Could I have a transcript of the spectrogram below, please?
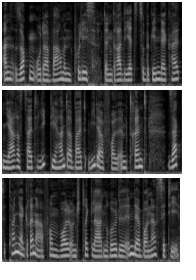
an Socken oder warmen Pullis. Denn gerade jetzt zu Beginn der kalten Jahreszeit liegt die Handarbeit wieder voll im Trend, sagt Tanja Grenner vom Woll- und Strickladen Rödel in der Bonner City.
